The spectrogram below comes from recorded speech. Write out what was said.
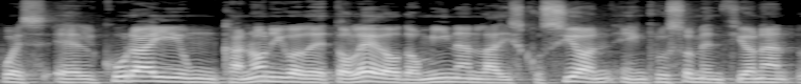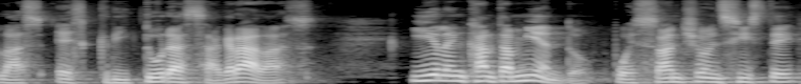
pues el cura y un canónigo de Toledo dominan la discusión e incluso mencionan las escrituras sagradas, y el encantamiento, pues Sancho insiste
